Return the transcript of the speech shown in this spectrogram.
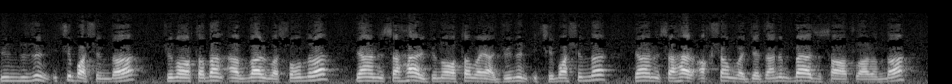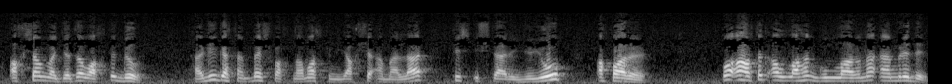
gündüzün iki başında, günortadan əvvəl və sonra, yəni səhər, günorta və ya günün iki başında, yəni səhər, axşam və gecənin bəzi saatlarında, axşam və gecə vaxtı qıl. Həqiqətən beş vaxt namaz kimi yaxşı əməllər pis işləri yuyub, aparır. Bu artıq Allahın qullarına əmridir.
